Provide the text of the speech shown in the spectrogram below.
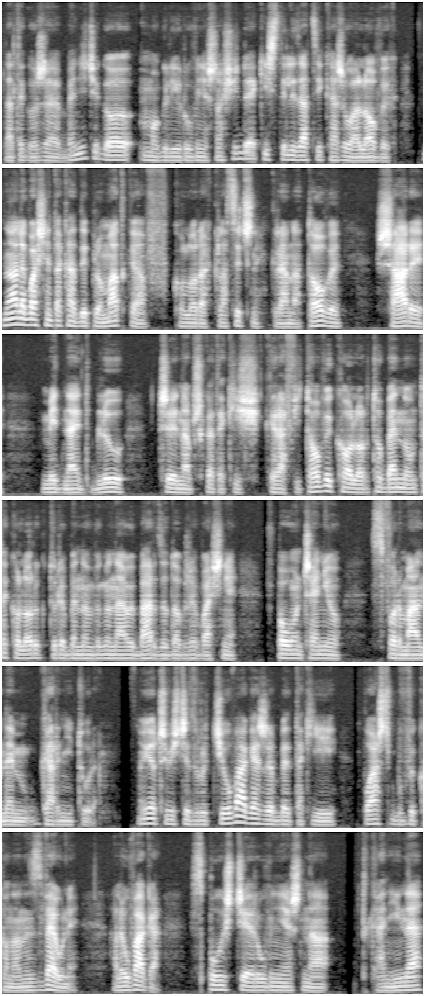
dlatego że będziecie go mogli również nosić do jakichś stylizacji casualowych. No ale właśnie taka dyplomatka w kolorach klasycznych, granatowy, szary, midnight blue, czy na przykład jakiś grafitowy kolor, to będą te kolory, które będą wyglądały bardzo dobrze właśnie w połączeniu z formalnym garniturem. No i oczywiście zwróćcie uwagę, żeby taki płaszcz był wykonany z wełny. Ale uwaga, spójrzcie również na tkaninę,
